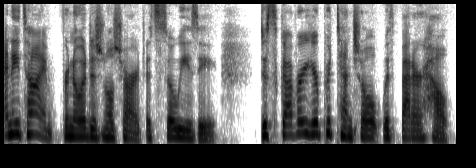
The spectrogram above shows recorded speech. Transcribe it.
anytime for no additional charge. It's so easy. Discover your potential with BetterHelp.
